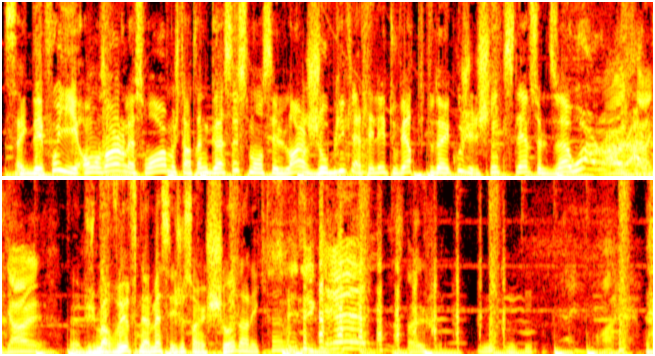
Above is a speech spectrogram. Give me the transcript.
C'est que des fois, il est 11h le soir, moi, je suis en train de gosser sur mon cellulaire, j'oublie que la télé est ouverte, puis tout d'un coup, j'ai le chien qui se lève sur le divan. Ouah! Ah, c'est la guerre. Euh, Puis je me reviens, finalement, c'est juste un chat dans l'écran. C'est du crème. C'est un chat. Ouais.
